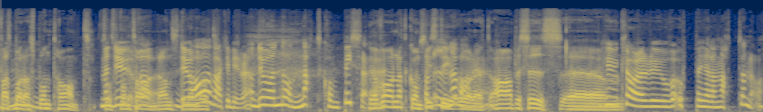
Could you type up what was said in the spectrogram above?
Fast bara spontant. Men du, var, du har varit i buren? Du var någon nattkompis? Eller? Jag var nattkompis Som det Ina var året. Ja precis. Ehm, Hur klarade du att vara uppe hela natten då?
